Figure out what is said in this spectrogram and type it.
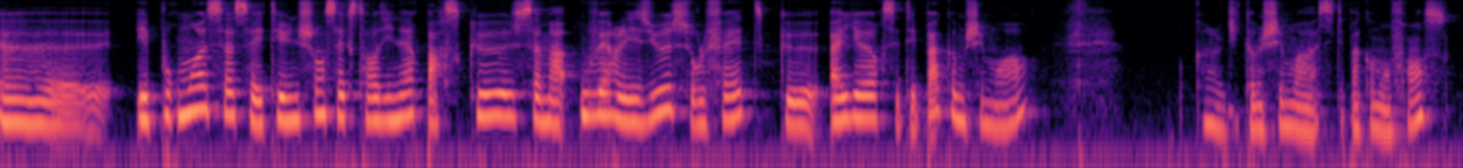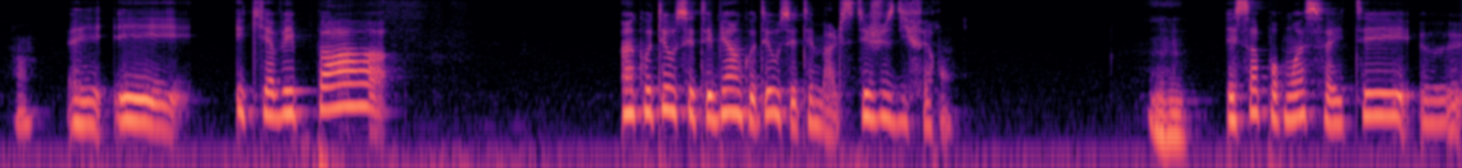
Euh, et pour moi, ça, ça a été une chance extraordinaire parce que ça m'a ouvert les yeux sur le fait que ailleurs, c'était pas comme chez moi. Quand je dis comme chez moi, c'était pas comme en France. hein. Et, et, et qu'il n'y avait pas un côté où c'était bien, un côté où c'était mal. C'était juste différent. Mhm. Et ça, pour moi, ça a été euh,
